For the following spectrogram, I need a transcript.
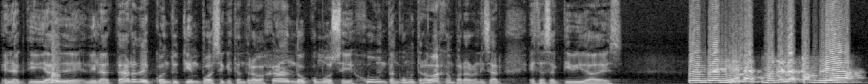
en la actividad de, de, la tarde. ¿Cuánto tiempo hace que están trabajando? ¿Cómo se juntan? ¿Cómo trabajan para organizar estas actividades? en realidad, bueno, la asamblea,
